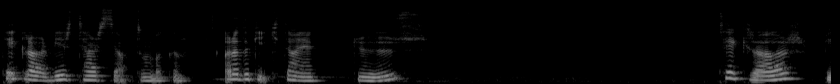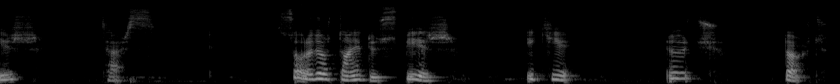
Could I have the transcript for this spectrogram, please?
Tekrar bir ters yaptım bakın. Aradaki iki tane düz. Tekrar bir ters. Sonra dört tane düz. Bir, iki, üç, dört.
